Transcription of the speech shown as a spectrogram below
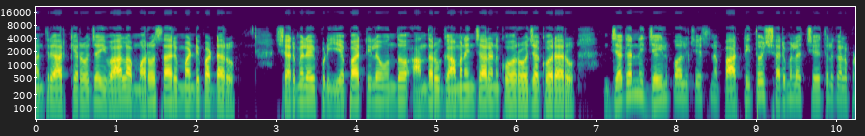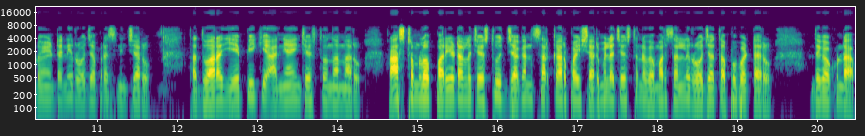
మంత్రి ఆర్కే రోజా ఇవాళ మరోసారి మండిపడ్డారు. షర్మిల ఇప్పుడు ఏ పార్టీలో ఉందో అందరూ గమనించాలని కో రోజా కోరారు. జగన్ని జైలు పాలు చేసిన పార్టీతో షర్మిల చేతులు కలపడం ఏంటని రోజా ప్రశ్నించారు. తద్వారా ఏపీకి అన్యాయం చేస్తోందన్నారు. రాష్ట్రంలో పర్యటనలు చేస్తూ జగన్ సర్కార్పై షర్మిల చేస్తున్న విమర్శల్ని రోజా తప్పుపట్టారు. అంతేకాకుండా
